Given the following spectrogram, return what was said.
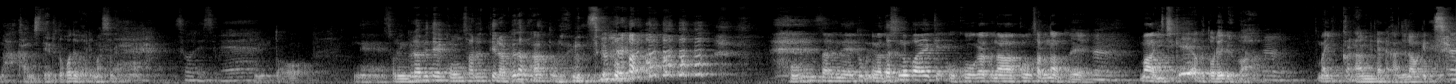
まあ、感じているところではありますね。そうですね。本当。ねそれに比べてコンサルって楽だなと思いますよ コンサルね特に私の場合結構高額なコンサルなので、うん。まあ1契約取れれば、うん。まあいいかなみたいな感じなわけですよ、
